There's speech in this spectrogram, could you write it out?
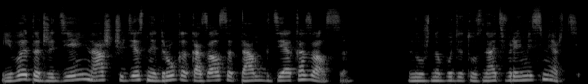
И в этот же день наш чудесный друг оказался там, где оказался. Нужно будет узнать время смерти.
